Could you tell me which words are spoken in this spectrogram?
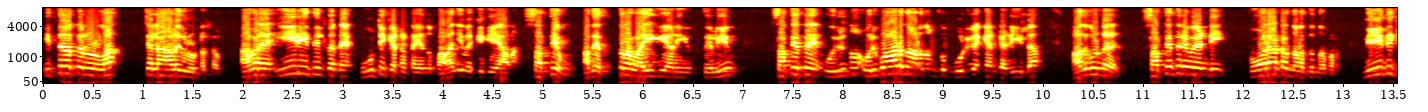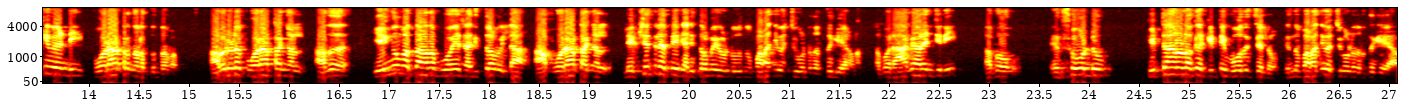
ഇത്തരത്തിലുള്ള ചില ആളുകളുണ്ടല്ലോ. അവരെ ഈ രീതിയിൽ തന്നെ കൂട്ടിക്കെട്ടട്ടെ എന്ന് പറഞ്ഞു വെക്കുകയാണ് സത്യം. അത് എത്ര വൈകിയാണെങ്കിലും തെളിയും? സത്യത്തെ ഒരു ഒരുപാട് നാൾ നമുക്ക് മൂടി വെക്കാൻ കഴിയില്ല. അതുകൊണ്ട് സത്യത്തിന് വേണ്ടി പോരാട്ടം നടത്തുന്നവർ നീതിക്ക് വേണ്ടി പോരാട്ടം നടത്തുന്നവർ അവരുടെ പോരാട്ടങ്ങൾ അത് എങ്ങും എത്താതെ പോയ ചരിത്രമില്ല. ആ പോരാട്ടങ്ങൾ ലക്ഷ്യത്തിലെത്തിയ ചരിത്രമേ ഉള്ളൂ എന്ന് പറഞ്ഞു വെച്ചുകൊണ്ട് നിർത്തുകയാണ്. അപ്പൊ രാഗാരഞ്ജിനി അപ്പോ എന്തുകൊണ്ടും കിട്ടാനുള്ളതൊക്കെ കിട്ടി ബോധിച്ചല്ലോ എന്ന് പറഞ്ഞു വെച്ചുകൊണ്ട് നിർത്തുകയാണ്.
